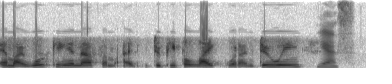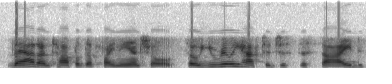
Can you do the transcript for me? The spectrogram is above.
am I working enough? Am I, do people like what I'm doing? Yes. That on top of the financial. So you really have to just decide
